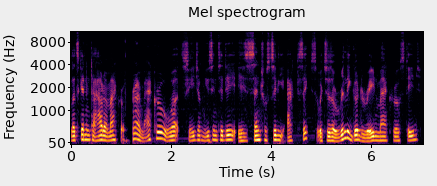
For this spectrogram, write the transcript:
let's get into how to macro. For our macro, what stage I'm using today is Central City Act 6, which is a really good raid macro stage.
